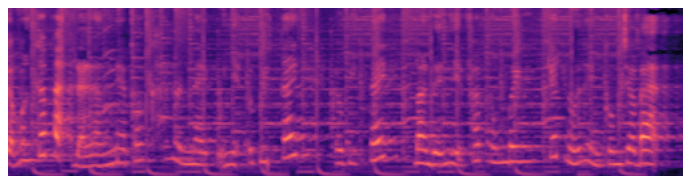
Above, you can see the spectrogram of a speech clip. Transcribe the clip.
Cảm ơn các bạn đã lắng nghe podcast lần này của nhà Ubitech. Ubitech mang đến giải pháp thông minh, kết nối thành công cho bạn.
